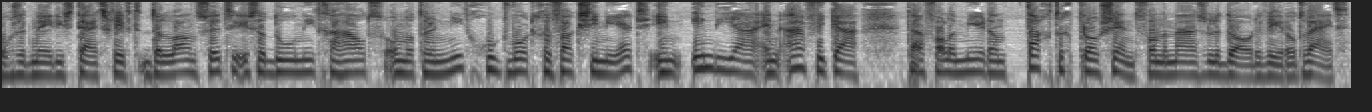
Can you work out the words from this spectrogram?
Volgens het medisch tijdschrift The Lancet is dat doel niet gehaald omdat er niet goed wordt gevaccineerd in India en Afrika. Daar vallen meer dan 80% van de mazelen doden wereldwijd.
